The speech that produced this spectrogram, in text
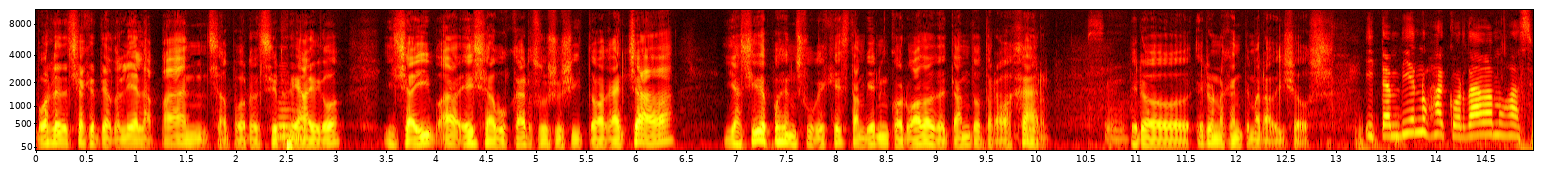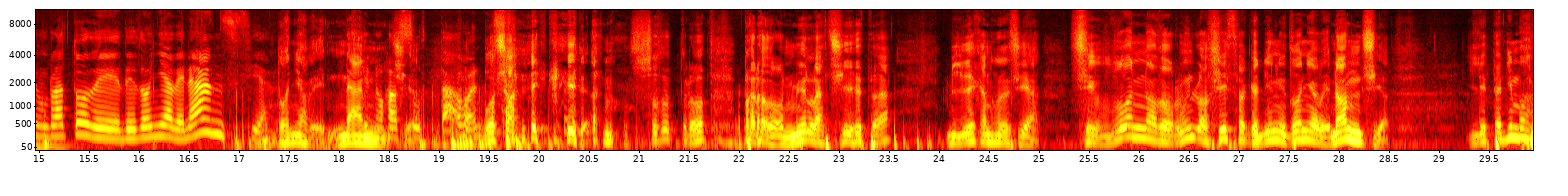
vos le decías que te dolía la panza, por decirte algo, y ya iba ella a buscar su yuyito agachada, y así después en su vejez también encorvada de tanto trabajar. Pero era una gente maravillosa. Y también nos acordábamos hace un rato de, Doña Venancia. Doña Venancia. Que nos asustaban. Vos sabés que a nosotros, para dormir la siesta, mi vieja nos decía, se van a dormir la siesta que viene Doña Venancia. Y le teníamos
